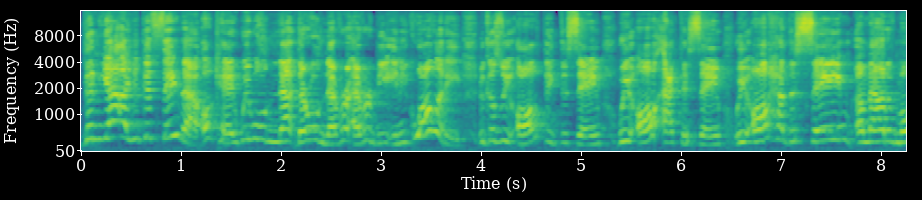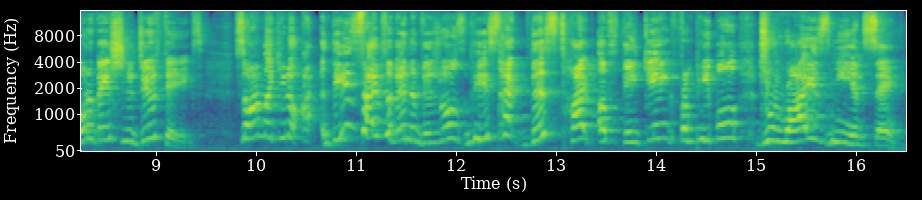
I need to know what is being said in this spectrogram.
Then yeah, you could say that. Okay, we will ne- there will never ever be inequality because we all think the same, we all act the same, we all have the same amount of motivation to do things. So I'm like, you know, these types of individuals, these type, this type of thinking from people drives me insane.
